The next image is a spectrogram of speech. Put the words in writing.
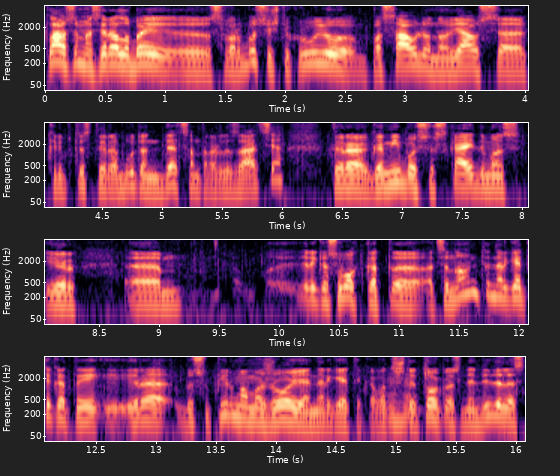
Klausimas yra labai e, svarbus, iš tikrųjų pasaulio naujausia kryptis tai yra būtent decentralizacija, tai yra gamybos išskaidimas ir e, reikia suvokti, kad e, atsinaujinti energetika tai yra visų pirma mažoji energetika. Vat štai mhm. tokios nedidelės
